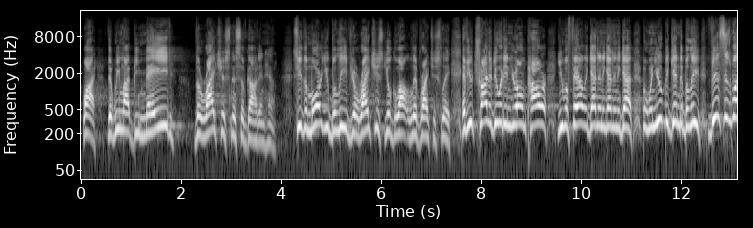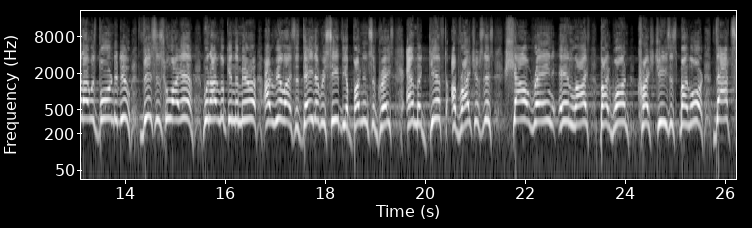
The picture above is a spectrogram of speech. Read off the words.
Why? That we might be made the righteousness of God in him. See, the more you believe you're righteous, you'll go out and live righteously. If you try to do it in your own power, you will fail again and again and again. But when you begin to believe, this is what I was born to do, this is who I am, when I look in the mirror, I realize that they that receive the abundance of grace and the gift of righteousness shall reign in life by one Christ Jesus, my Lord. That's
